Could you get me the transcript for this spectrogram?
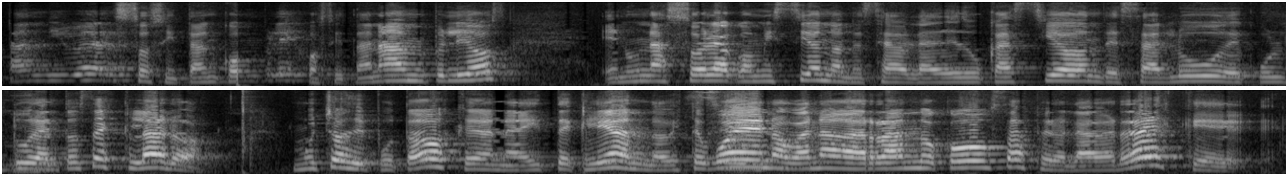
tan diversos y tan complejos y tan amplios en una sola comisión donde se habla de educación, de salud, de cultura. Entonces, claro, muchos diputados quedan ahí tecleando, ¿viste? Bueno, van agarrando cosas, pero la verdad es que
